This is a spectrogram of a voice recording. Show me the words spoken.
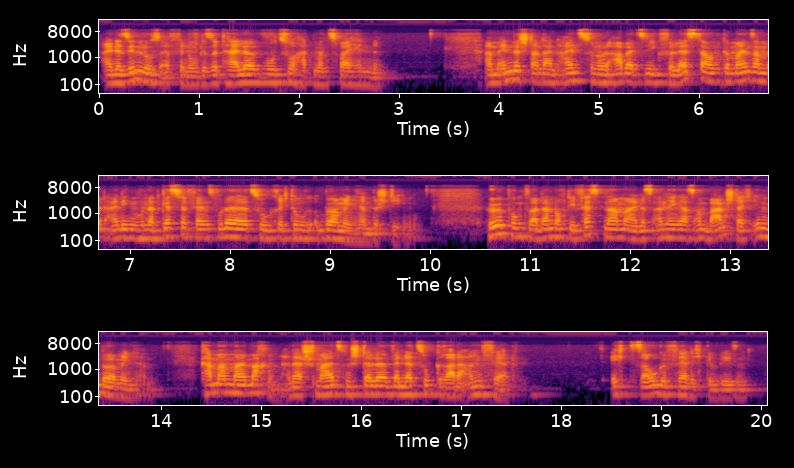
Eine sinnlose Erfindung, diese Teile, wozu hat man zwei Hände? Am Ende stand ein 1 zu 0 Arbeitssieg für Leicester und gemeinsam mit einigen hundert Gästefans wurde der Zug Richtung Birmingham bestiegen. Höhepunkt war dann noch die Festnahme eines Anhängers am Bahnsteig in Birmingham. Kann man mal machen, an der schmalsten Stelle, wenn der Zug gerade anfährt. Echt saugefährlich gewesen.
